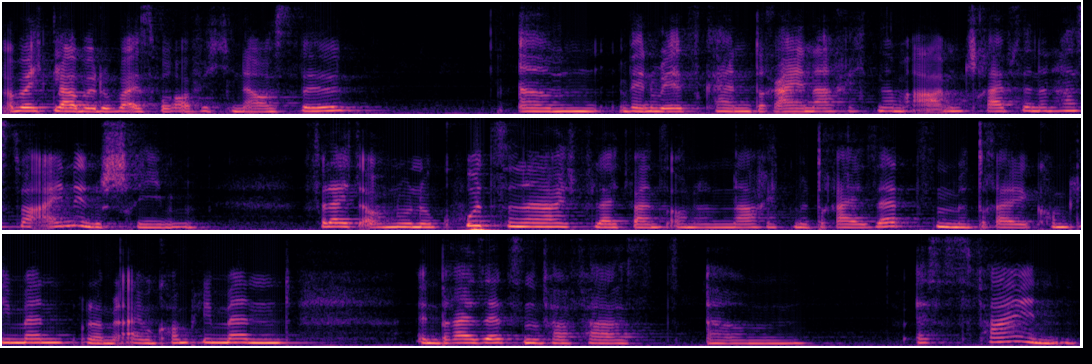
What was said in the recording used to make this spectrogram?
Aber ich glaube, du weißt, worauf ich hinaus will. Ähm, wenn du jetzt keine drei Nachrichten am Abend schreibst, dann hast du eine geschrieben. Vielleicht auch nur eine kurze Nachricht, vielleicht waren es auch eine Nachricht mit drei Sätzen, mit drei Komplimenten oder mit einem Kompliment in drei Sätzen verfasst. Ähm, es ist fein.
